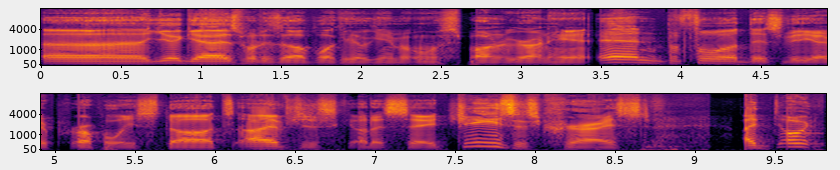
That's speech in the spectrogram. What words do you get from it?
uh, you guys, what is up? Lucky Hill Gamer, oh, Spartan Grunt here. And before this video properly starts, I've just gotta say, Jesus Christ. I don't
